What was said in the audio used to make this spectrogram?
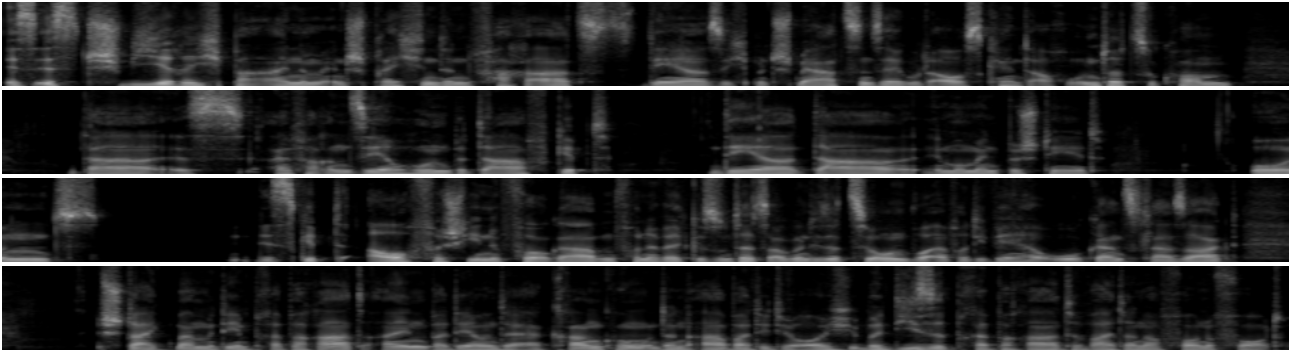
Es ist schwierig, bei einem entsprechenden Facharzt, der sich mit Schmerzen sehr gut auskennt, auch unterzukommen, da es einfach einen sehr hohen Bedarf gibt, der da im Moment besteht. Und es gibt auch verschiedene Vorgaben von der Weltgesundheitsorganisation, wo einfach die WHO ganz klar sagt, steigt man mit dem Präparat ein bei der und der Erkrankung und dann arbeitet ihr euch über diese Präparate weiter nach vorne fort.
